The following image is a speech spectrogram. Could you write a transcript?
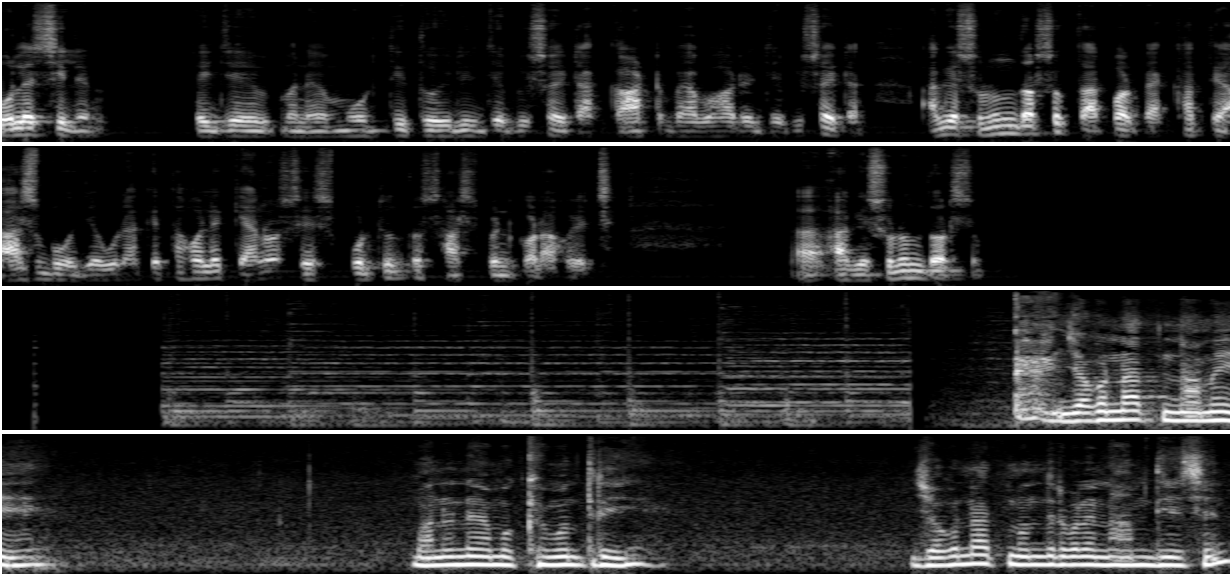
বলেছিলেন? এই যে মানে মূর্তি তৈরির যে বিষয়টা, কাঠ ব্যবহারের যে বিষয়টা, আগে শুনুন দর্শক, তারপর ব্যাখ্যাতে আসব যে উনাকে তাহলে কেন শেষ পর্যন্ত সাসপেন্ড করা হয়েছে? আগে শুনুন দর্শক। জগন্নাথ নামে মাননীয় মুখ্যমন্ত্রী জগন্নাথ মন্দির বলে নাম দিয়েছেন,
